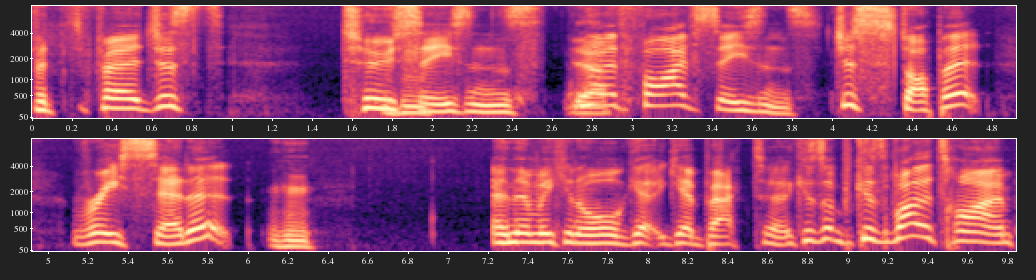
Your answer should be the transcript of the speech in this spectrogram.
for for just 2 mm-hmm. seasons. Yeah. No, five seasons. Just stop it, reset it, mm-hmm. and then we can all get get back to because because by the time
